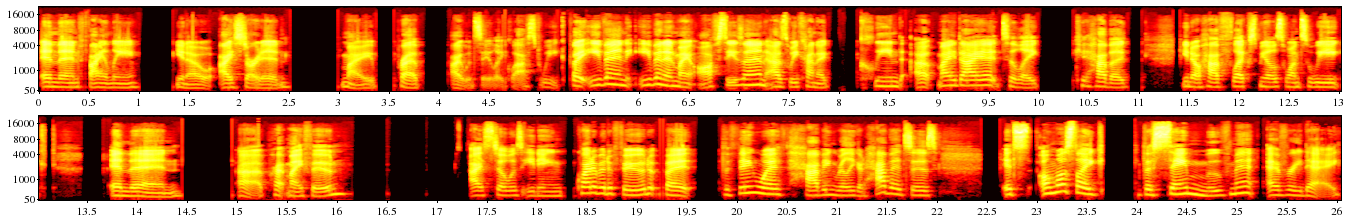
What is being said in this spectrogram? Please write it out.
And then finally, you know, I started my prep, I would say like last week. But even even in my off season, as we kind of cleaned up my diet to like have a, you know, have flex meals once a week and then uh, prep my food. I still was eating quite a bit of food, but the thing with having really good habits is it's almost like the same movement every day.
